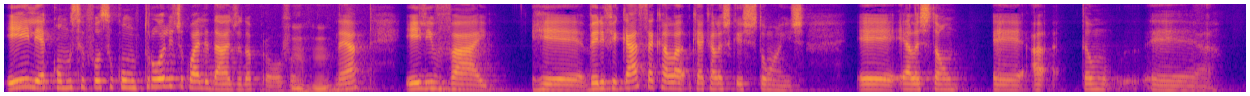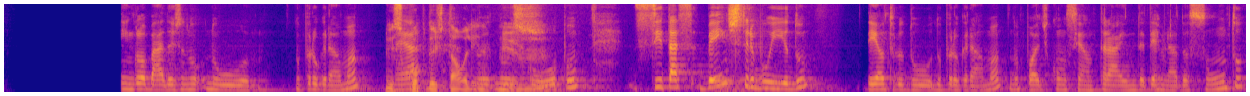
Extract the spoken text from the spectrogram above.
Ele é como se fosse o controle de qualidade da prova, Uhum. né? Ele vai é, verificar se aquela, que aquelas questões é, elas estão é, é, englobadas no, no, no programa. No né? escopo do edital ali. no, né? no Isso. escopo. Se está bem distribuído dentro do, do programa, não pode concentrar em um determinado assunto.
